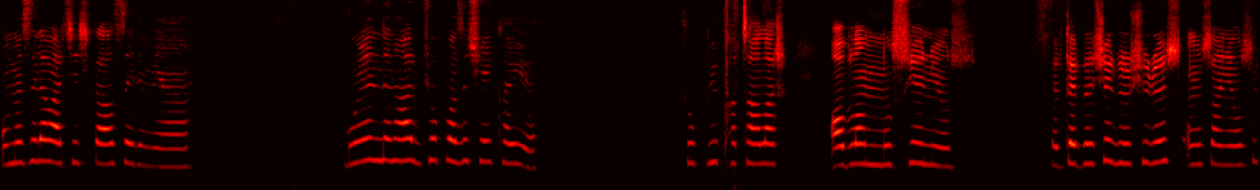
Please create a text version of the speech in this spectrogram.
O mesele var keşke alsaydım ya. Bu elinden harbi çok fazla şey kayıyor. Çok büyük hatalar. Ablam nasıl yeniyoruz? Evet arkadaşlar görüşürüz. 10 saniye olsun.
